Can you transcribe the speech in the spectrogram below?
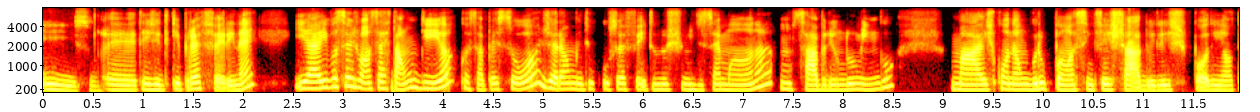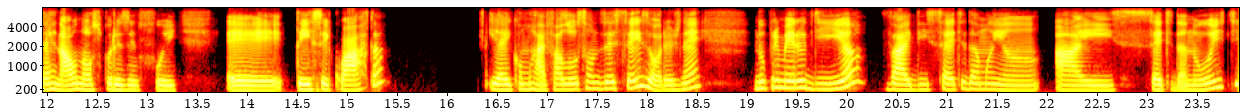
Isso. É, tem gente que prefere, né? E aí vocês vão acertar um dia com essa pessoa. Geralmente o curso é feito nos fins de semana, um sábado e um domingo. Mas quando é um grupão assim fechado, eles podem alternar. O nosso, por exemplo, foi é, terça e quarta. E aí, como o Rai falou, são 16 horas, né? No primeiro dia, vai de 7 da manhã às 7 da noite,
